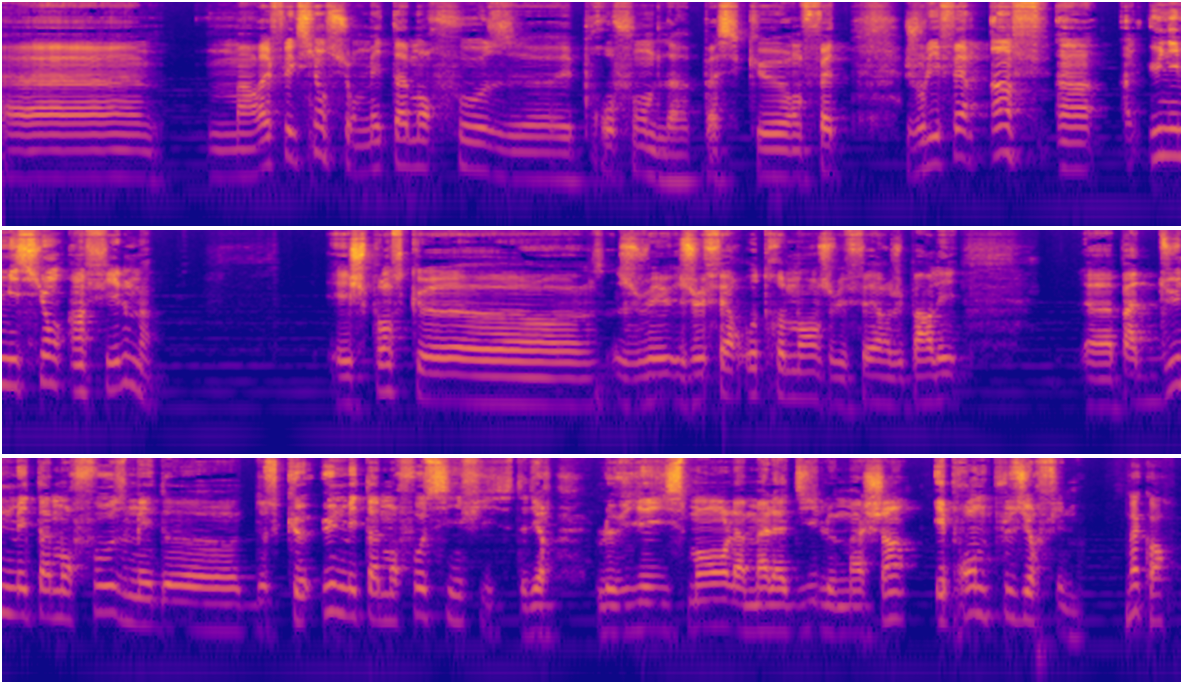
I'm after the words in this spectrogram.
Euh, ma réflexion sur métamorphose euh, est profonde là, parce que en fait, je voulais faire un, une émission, un film, et je pense que je vais, je vais faire autrement. Je vais faire, je vais parler euh, pas d'une métamorphose, mais de, de ce que une métamorphose signifie, c'est-à-dire le vieillissement, la maladie, le machin, et prendre plusieurs films. D'accord.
